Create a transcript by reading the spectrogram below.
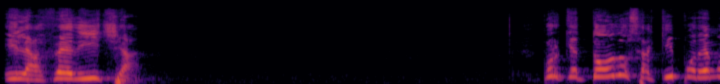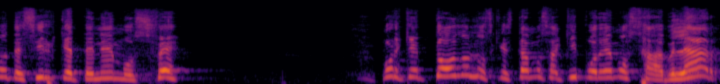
y la fe dicha. Porque todos aquí podemos decir que tenemos fe. Porque todos los que estamos aquí podemos hablar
